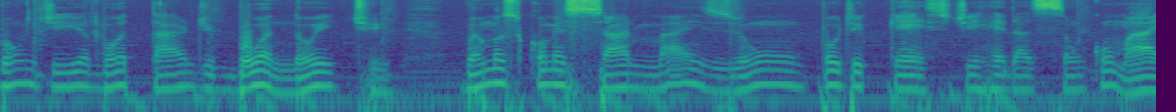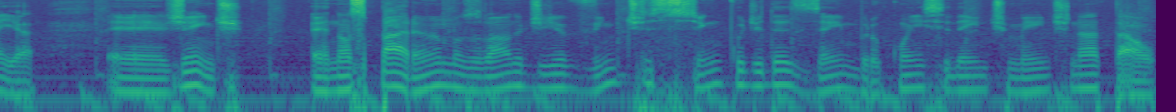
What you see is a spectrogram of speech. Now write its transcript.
Bom dia, boa tarde, boa noite. Vamos começar mais um podcast Redação com Maia. É, gente, é, nós paramos lá no dia 25 de dezembro, coincidentemente Natal.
